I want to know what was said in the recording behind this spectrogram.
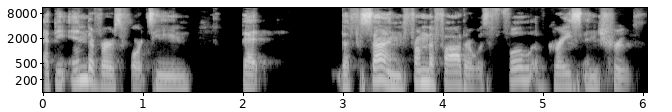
at the end of verse 14 that the Son from the Father was full of grace and truth.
